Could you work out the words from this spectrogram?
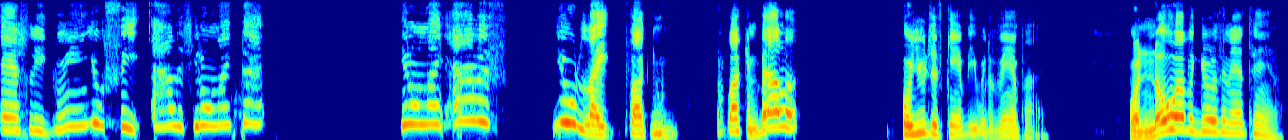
Ashley Greene. You see Alice. You don't like that? You don't like Alice? You like fucking fucking Bella? Or you just can't be with a vampire? Or no other girls in that town.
